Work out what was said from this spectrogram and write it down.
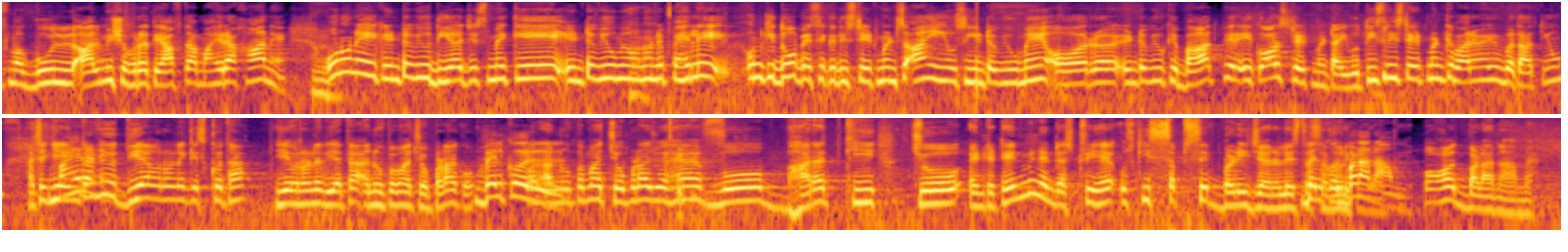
मारूफ मकबूल आलमी शोहरत याफ्ता माहिरा खान है। हम्म। उन्होंने एक इंटरव्यू दिया जिसमें कि इंटरव्यू में उन्होंने पहले उनकी दो बेसिकली स्टेटमेंट्स आई उसी इंटरव्यू में और इंटरव्यू के बाद फिर एक और स्टेटमेंट आई। वो तीसरी स्टेटमेंट के बारे में भी बताती हूँ। अच्छा ये इंटरव्यू दिया उन्होंने किसको था? ये उन्होंने दिया था अनुपमा चोपड़ा को। बिल्कुल। अनुपमा चोपड़ा जो है वो भारत की जो एंटरटेनमेंट इंडस्ट्री है उसकी सबसे बड़ी जर्नलिस्ट बड़ा नाम। बहुत बड़ा नाम है।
